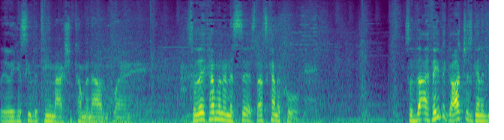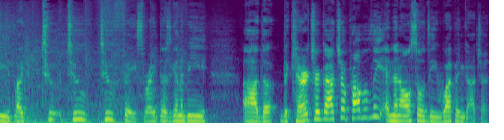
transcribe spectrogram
You can see the team actually coming out and playing. So they come in and assist. That's kind of cool. So I think the gacha is going to be like two, two, two face, right? There's going to be uh, the the character gacha probably, and then also the weapon gacha.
